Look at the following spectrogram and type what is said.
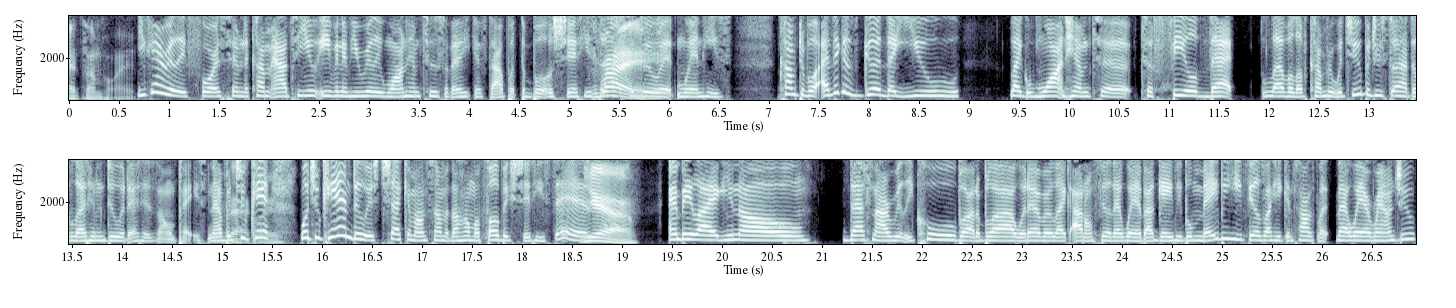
at some point. You can't really force him to come out to you, even if you really want him to, so that he can stop with the bullshit. He still has to do it when he's comfortable. I think it's good that you like want him to to feel that level of comfort with you, but you still have to let him do it at his own pace. Now, but you can't. What you can do is check him on some of the homophobic shit he says, Yeah. and be like, you know, that's not really cool, blah, blah, blah, whatever. Like, I don't feel that way about gay people. Maybe he feels like he can talk like that way around you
